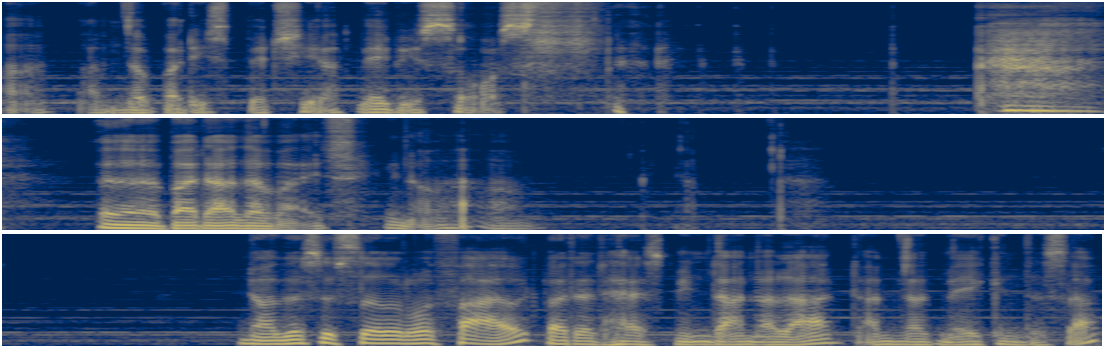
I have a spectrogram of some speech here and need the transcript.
Uh, I'm nobody's bitch here, maybe source. Uh, but otherwise, you know. Um, yeah. Now, this is a little filed, but it has been done a lot. I'm not making this up.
